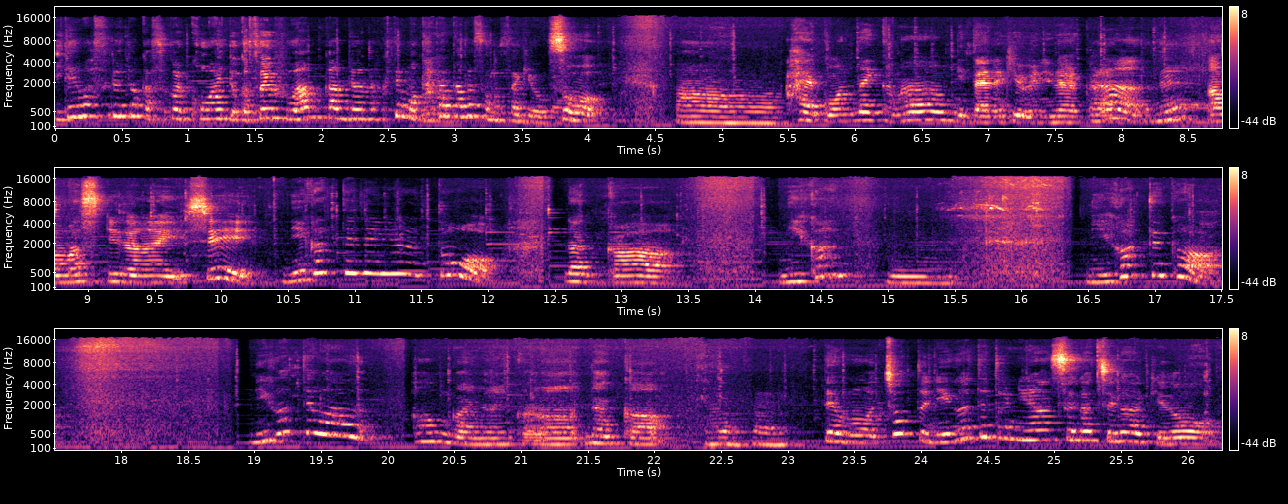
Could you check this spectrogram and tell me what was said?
入れ忘れとかすごい怖いとかそういう不安感ではなくてもただただその作業が。そう。あ早く終わんないかなみたいな気分になるからね。あんま好きじゃないし苦手で言うとなんか苦,、うん、苦手か。苦手は案外ないかななんかうん。でもちょっと苦手とニュアンスが違うけど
